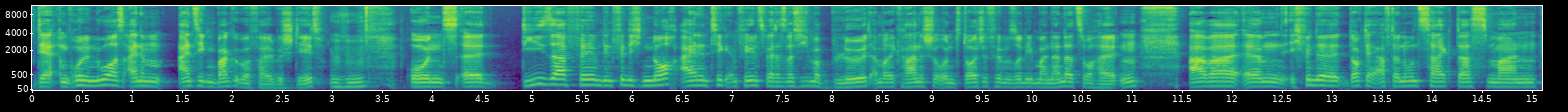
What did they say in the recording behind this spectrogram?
der im Grunde nur aus einem einzigen Banküberfall besteht. Mhm. Und äh, dieser Film, den finde ich noch einen Tick empfehlenswert. Das ist natürlich immer blöd, amerikanische und deutsche Filme so nebeneinander zu halten. Aber ähm, ich finde, Dr. Afternoon zeigt, dass man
